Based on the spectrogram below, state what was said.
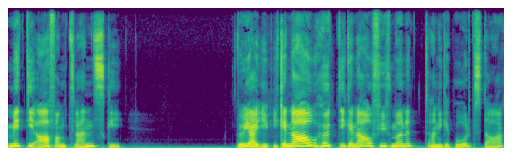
Mitte Anfang 20. Weil ja, in, genau heute, in genau fünf Monaten, habe ich Geburtstag.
